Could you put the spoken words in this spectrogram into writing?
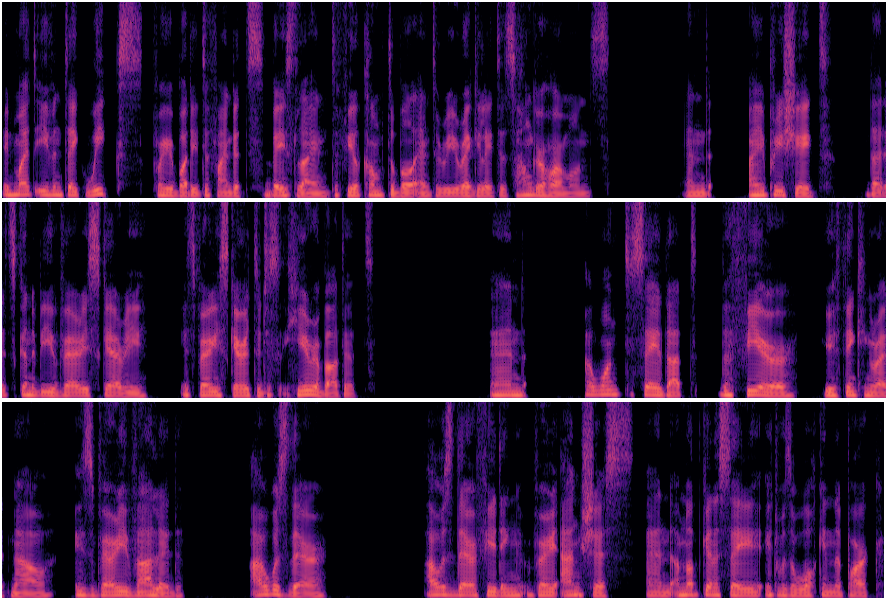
it might even take weeks for your body to find its baseline, to feel comfortable, and to re regulate its hunger hormones. And I appreciate that it's going to be very scary. It's very scary to just hear about it. And I want to say that the fear you're thinking right now is very valid. I was there. I was there feeling very anxious, and I'm not going to say it was a walk in the park.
